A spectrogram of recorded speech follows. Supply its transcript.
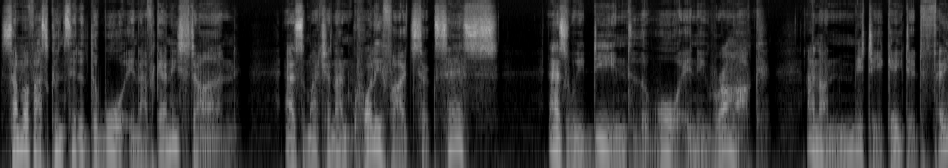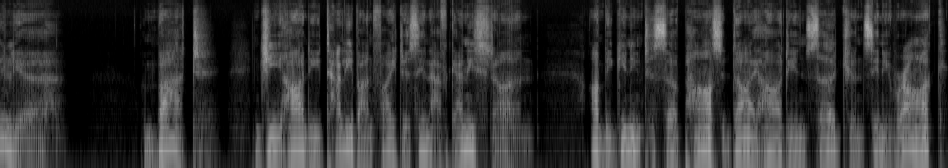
some of us considered the war in Afghanistan as much an unqualified success as we deemed the war in Iraq an unmitigated failure. But jihadi Taliban fighters in Afghanistan are beginning to surpass die-hard insurgents in Iraq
